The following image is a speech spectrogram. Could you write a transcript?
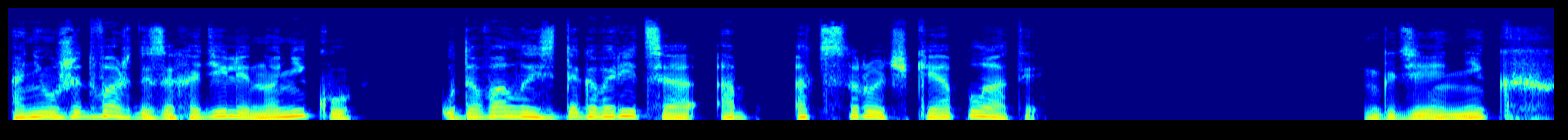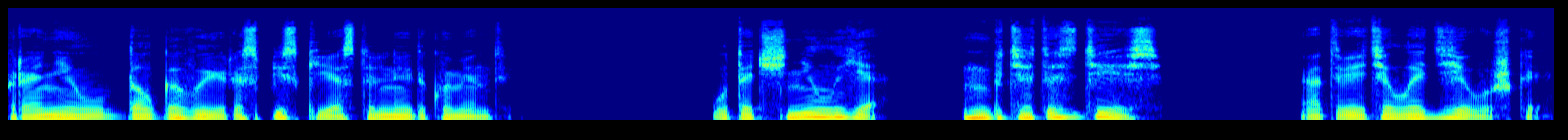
Они уже дважды заходили, но Нику удавалось договориться об отсрочке оплаты. Где Ник хранил долговые расписки и остальные документы? Уточнил я. «Где-то здесь», — ответила девушка.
